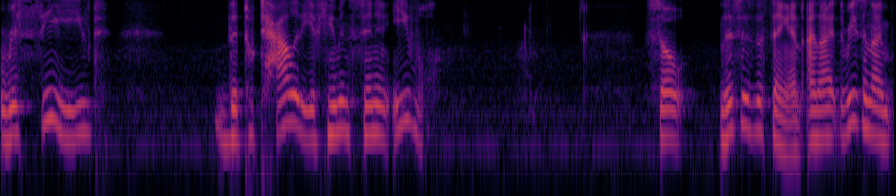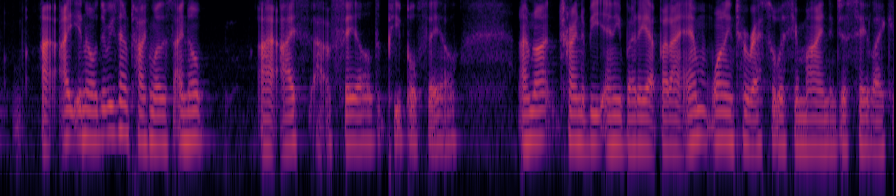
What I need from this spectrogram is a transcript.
received the totality of human sin and evil? So this is the thing, and, and I the reason I'm I, you know the reason I'm talking about this I know I, I failed. People fail. I'm not trying to beat anybody up, but I am wanting to wrestle with your mind and just say, like,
